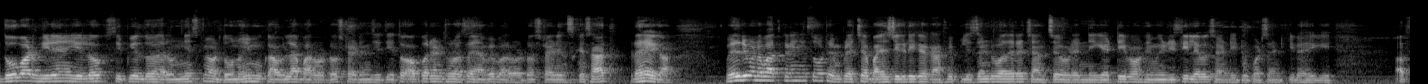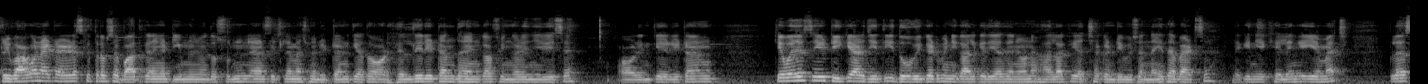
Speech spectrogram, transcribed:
दो बार भिड़े हैं ये लोग सीपीएल 2019 में और दोनों ही मुकाबला बारबाडोस टाइटन्स जीती है। तो अपर हैंड थोड़ा सा यहाँ पे बारबाडोस टाइटन्स के साथ रहेगा। वेदर रिपोर्ट बात करेंगे तो टेम्परेचर 22 डिग्री का काफ़ी प्लीजेंट वेदर है। चांसेस हो रहे निगेटिव और ह्यूमिडिटी लेवल 72 परसेंट की रहेगी। अब ट्रिवागो नाइट राइडर्स की तरफ़ से बात करेंगे टीम में तो सुनील नारायण पिछले मैच में रिटर्न किया था और हेल्दी रिटर्न था इनका फिंगर इंजरी से। और इनके रिटर्न की वजह से ही टीके आर जीती, दो विकेट भी निकाल के दिया था इन्होंने। हालाँकि अच्छा कंट्रीब्यूशन नहीं था बैट से, लेकिन ये खेलेंगे ये मैच प्लस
